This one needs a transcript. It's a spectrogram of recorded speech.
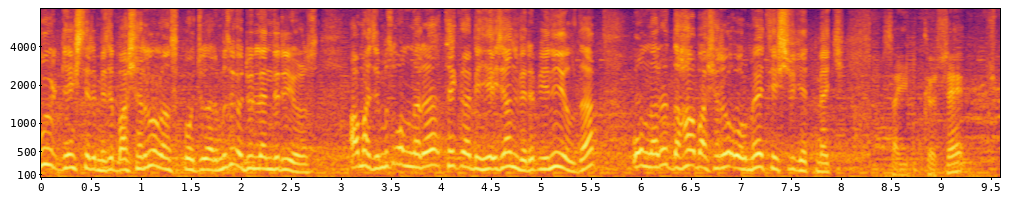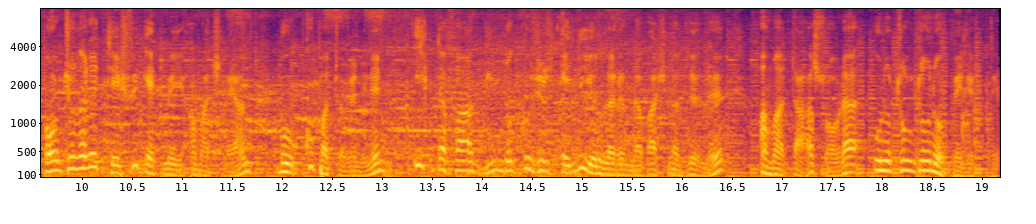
bu gençlerimizi, başarılı olan sporcularımızı ödüllendiriyoruz. Amacımız onlara tekrar bir heyecan verip yeni yılda onları daha başarılı olmaya teşvik etmek. Sayit Köse, sporcuları teşvik etmeyi amaçlayan bu kupa töreninin ilk defa 1950 yıllarında başladığını ama daha sonra unutulduğunu belirtti.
